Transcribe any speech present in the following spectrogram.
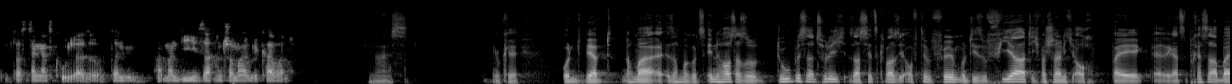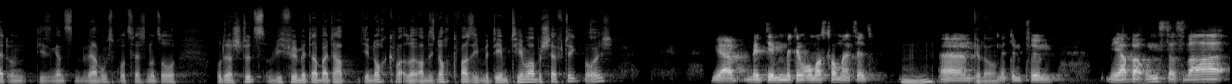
das ist dann ganz cool. Also dann hat man die Sachen schon mal gecovert. Nice. Okay. Und wir habt nochmal, sag mal kurz in-house, also du bist natürlich, saß jetzt quasi auf dem Film und die Sophia hat dich wahrscheinlich auch bei der ganzen Pressearbeit und diesen ganzen Bewerbungsprozessen und so unterstützt. Und wie viele Mitarbeiter habt ihr noch, also haben sich noch quasi mit dem Thema beschäftigt bei euch? Ja, mit dem, mit dem Almost du jetzt? Mhm. Ähm, genau. Mit dem Film. Ja, bei uns, das war,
